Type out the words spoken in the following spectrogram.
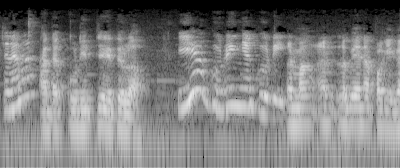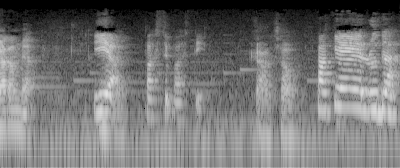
Kenapa? Ada kulitnya itu loh. Iya, kuringnya kuring. Emang en- lebih enak pakai garam ya? Iya, pasti-pasti. Kacau. Pakai ludah.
